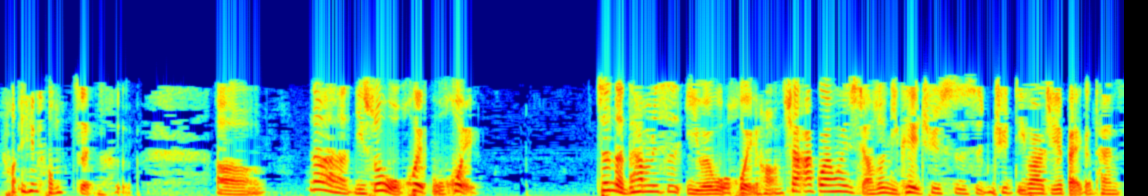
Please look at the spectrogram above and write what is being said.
一种整合。呃，那你说我会不会？真的，他们是以为我会哈。像阿关会想说，你可以去试试，你去迪化街摆个摊子，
